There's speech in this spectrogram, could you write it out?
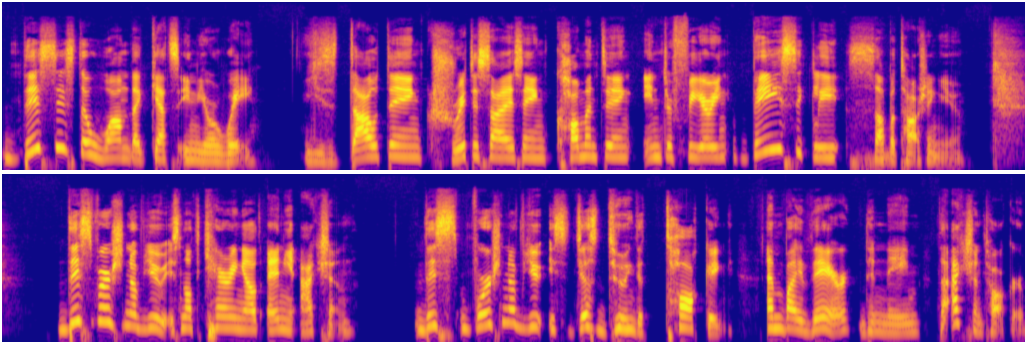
This is the one that gets in your way. He's doubting, criticizing, commenting, interfering, basically sabotaging you. This version of you is not carrying out any action. This version of you is just doing the talking, and by there, the name the action talker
